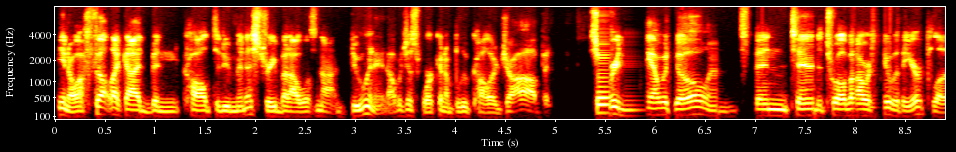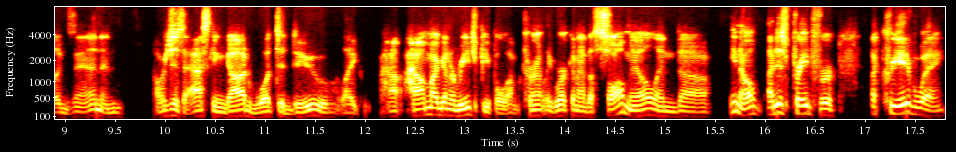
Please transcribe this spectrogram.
you know, I felt like I'd been called to do ministry, but I was not doing it. I was just working a blue collar job. And so every day I would go and spend 10 to 12 hours with earplugs in and I was just asking God what to do. Like, how, how am I going to reach people? I'm currently working at a sawmill and, uh, you know, I just prayed for a creative way.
